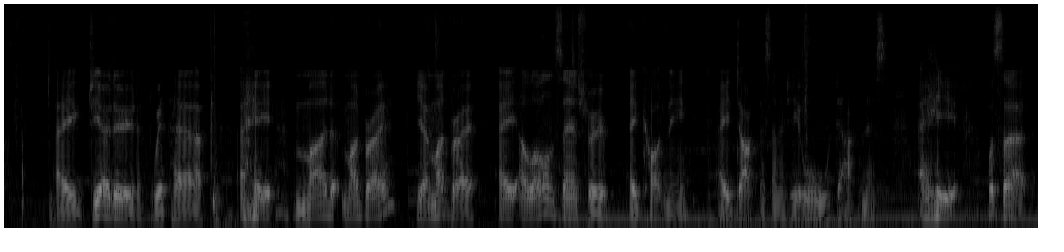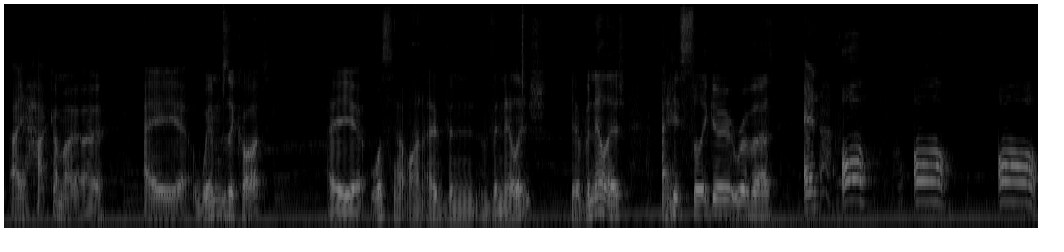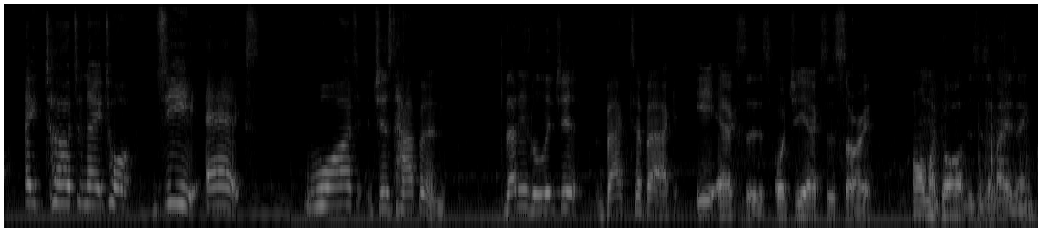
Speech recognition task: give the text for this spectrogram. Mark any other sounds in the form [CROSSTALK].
a Geodude with hair, a Mud Mudbray, yeah Mudbray, a Alolan Sandshrew, a Cottonee, a Darkness Energy, ooh Darkness, a what's that? A Hakamo-o, a Whimsicott, a what's that one? A van, Vanillish, yeah Vanillish, a Sliggoo Reverse, and oh oh oh a Turtonator GX. What just happened? That is legit back-to-back EXs, or GXs, sorry. Oh my god, this is amazing.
